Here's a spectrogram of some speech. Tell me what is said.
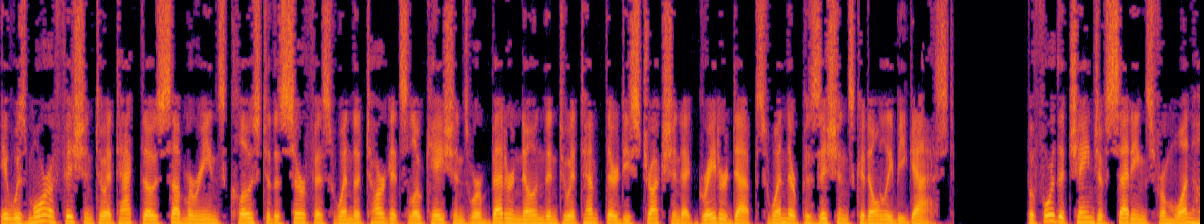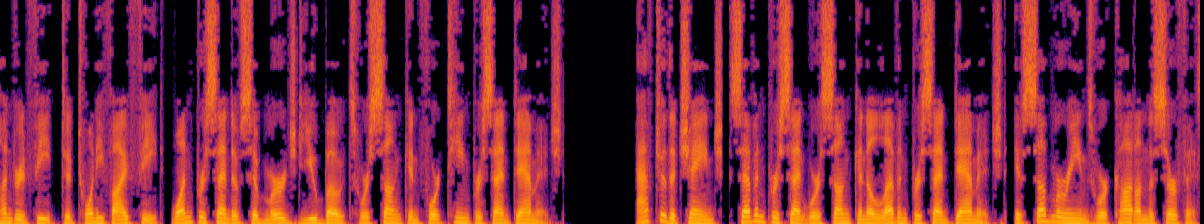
It was more efficient to attack those submarines close to the surface when the target's locations were better known than to attempt their destruction at greater depths when their positions could only be guessed. Before the change of settings from 100 feet to 25 feet, 1% of submerged U-boats were sunk and 14% damaged. After the change, 7% were sunk and 11% damaged. If submarines were caught on the surface,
